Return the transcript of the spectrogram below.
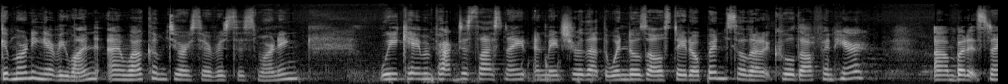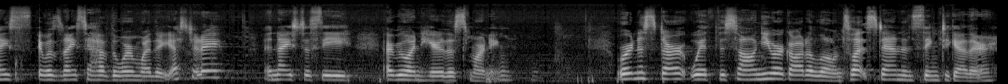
Good morning, everyone, and welcome to our service this morning. We came and practiced last night and made sure that the windows all stayed open so that it cooled off in here. Um, but it's nice. It was nice to have the warm weather yesterday, and nice to see everyone here this morning. We're going to start with the song "You Are God Alone." So let's stand and sing together.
